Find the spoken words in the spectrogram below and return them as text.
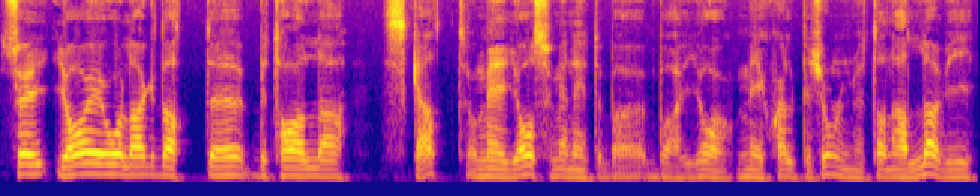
Så jag är ålagd att eh, betala skatt och med jag så menar jag inte bara, bara jag, mig själv personligen, utan alla vi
